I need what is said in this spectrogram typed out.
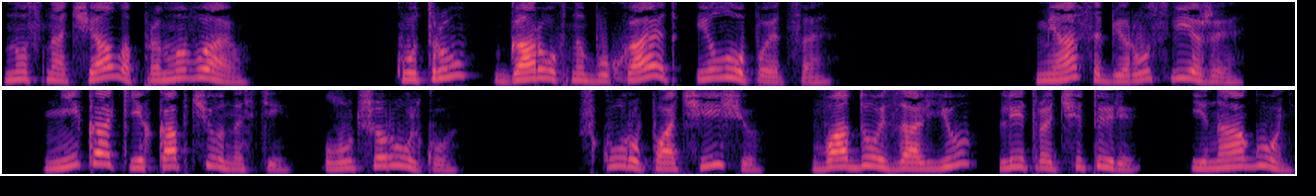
но сначала промываю. К утру горох набухает и лопается. Мясо беру свежее. Никаких копченостей, лучше рульку. Шкуру почищу Водой залью литра четыре и на огонь.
